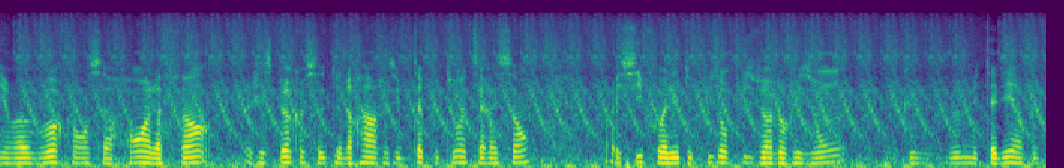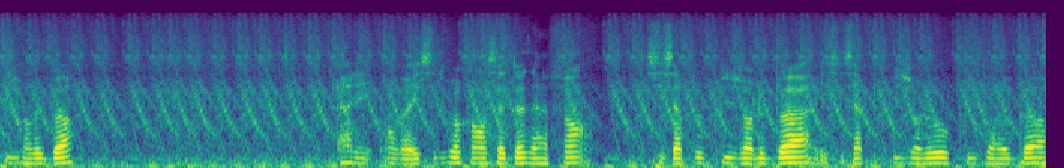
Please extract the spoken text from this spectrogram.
Et on va voir comment ça rend à la fin. J'espère que ça donnera un résultat plutôt intéressant ici, il faut aller de plus en plus vers l'horizon. je veux m'étaler un peu plus vers le bas. Allez, on va essayer de voir comment ça donne à la fin. Si c'est un peu plus vers le bas, et si c'est un peu plus vers le haut, plus vers le bas.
